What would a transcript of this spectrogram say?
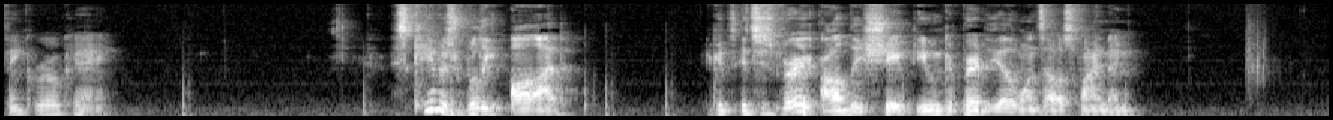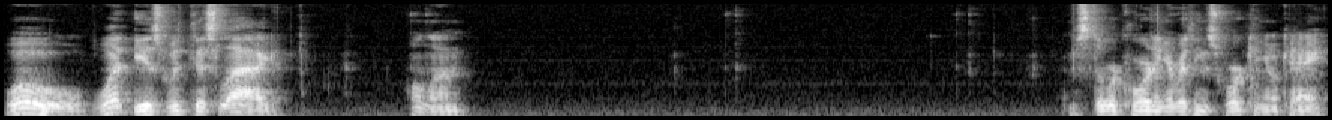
think we're okay. This cave is really odd. It's, it's just very oddly shaped, even compared to the other ones I was finding. Whoa, what is with this lag? Hold on. I'm still recording, everything's working okay.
